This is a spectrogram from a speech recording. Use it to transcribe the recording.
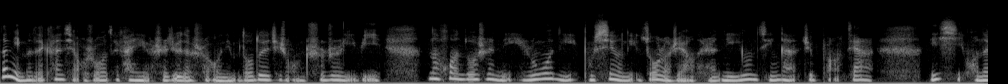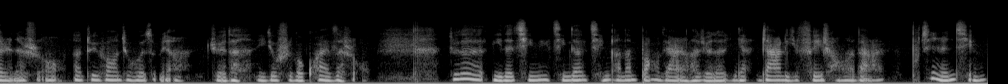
那你们在看小说、在看影视剧的时候，你们都对这种嗤之以鼻。那换作是你，如果你不幸你做了这样的人，你用情感去绑架你喜欢的人的时候，那对方就会怎么样？觉得你就是个刽子手，觉得你的情情感情感的绑架让他觉得压压力非常的大，不近人情，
